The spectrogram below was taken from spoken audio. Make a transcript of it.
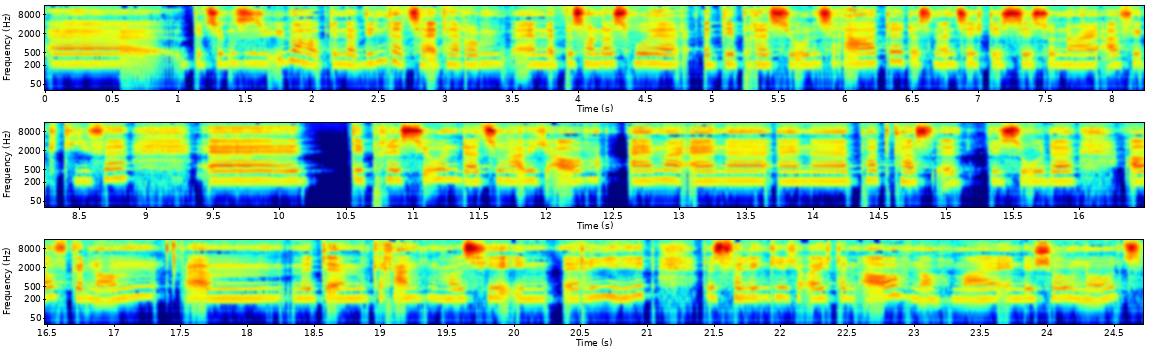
äh, beziehungsweise überhaupt in der Winterzeit herum eine besonders hohe Depressionsrate. Das nennt sich die saisonal affektive äh, Depression. Dazu habe ich auch einmal eine, eine Podcast-Episode aufgenommen ähm, mit dem Krankenhaus hier in Ried. Das verlinke ich euch dann auch nochmal in die Show Notes.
